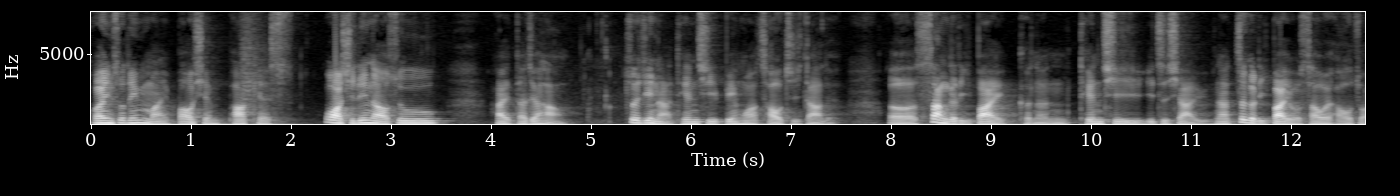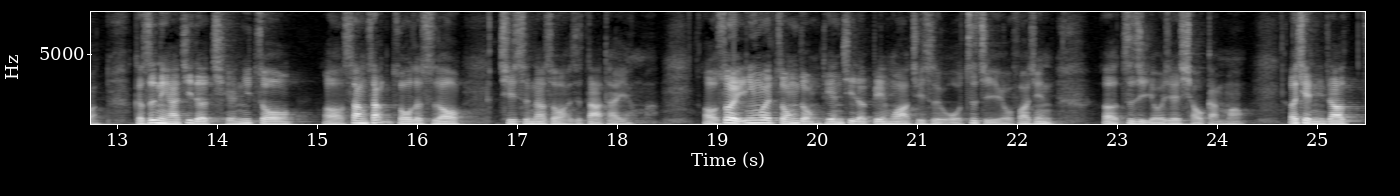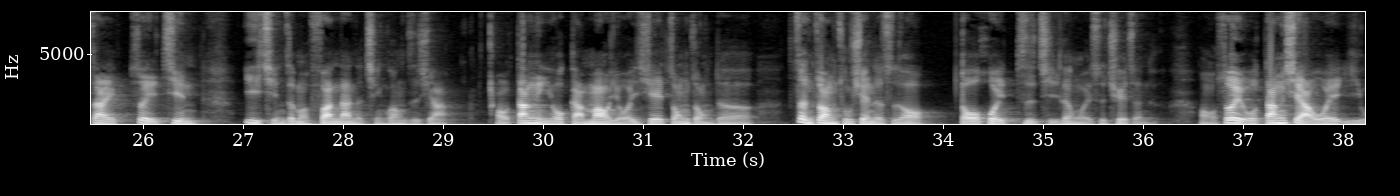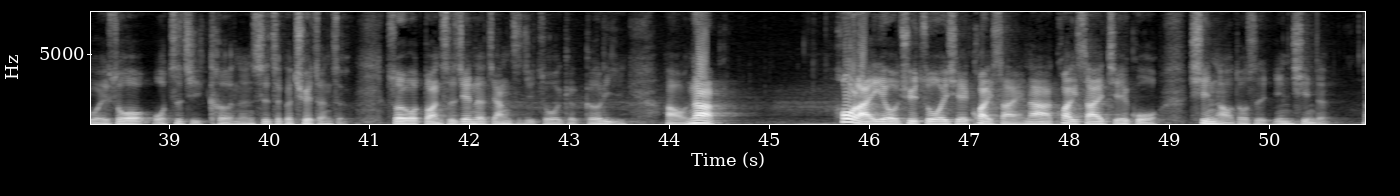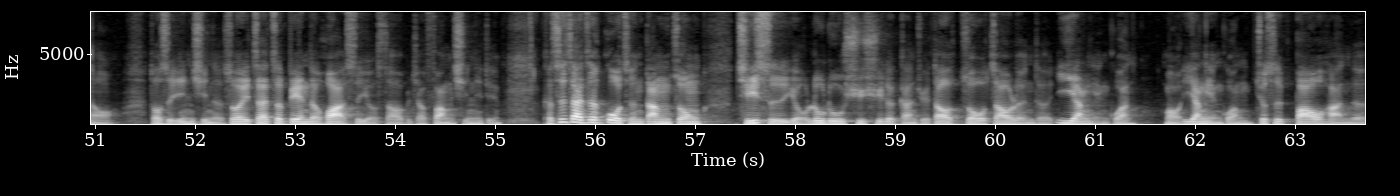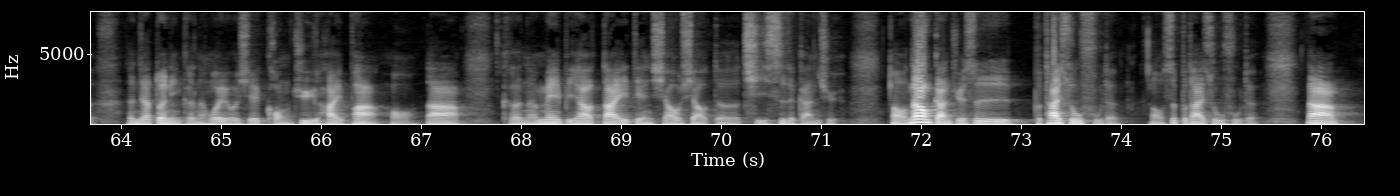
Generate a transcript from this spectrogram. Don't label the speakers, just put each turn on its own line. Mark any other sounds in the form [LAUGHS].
欢迎收听买保险 Podcast，我是林老师。嗨，大家好。最近啊，天气变化超级大的。呃，上个礼拜可能天气一直下雨，那这个礼拜有稍微好转。可是你还记得前一周，呃，上上周的时候，其实那时候还是大太阳嘛。哦、所以因为种种天气的变化，其实我自己有发现，呃，自己有一些小感冒。而且你知道，在最近疫情这么泛滥的情况之下，哦，当你有感冒，有一些种种的症状出现的时候，都会自己认为是确诊的哦，所以我当下我也以为说我自己可能是这个确诊者，所以我短时间的将自己做一个隔离。好，那后来也有去做一些快筛，那快筛结果幸好都是阴性的哦。都是阴性的，所以在这边的话是有稍微比较放心一点。可是，在这过程当中，其实有陆陆续续的感觉到周遭人的异样眼光哦，异样眼光就是包含了人家对你可能会有一些恐惧、害怕哦，那可能 maybe 要带一点小小的歧视的感觉哦，那种感觉是不太舒服的哦，是不太舒服的。那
